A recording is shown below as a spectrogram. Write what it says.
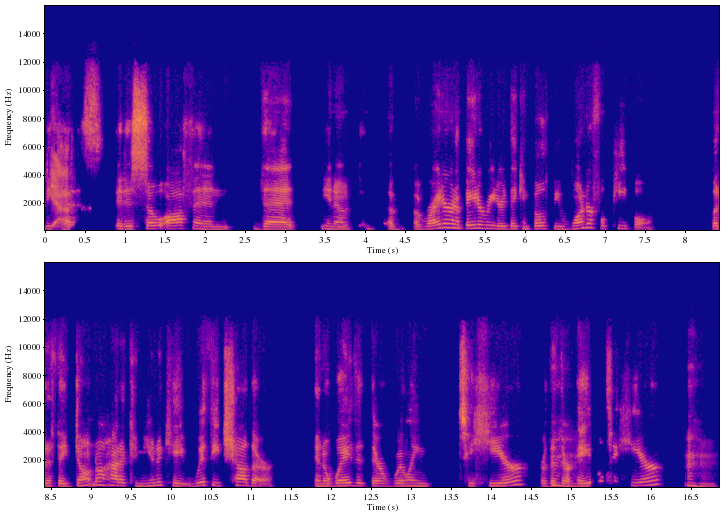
Yeah. because it is so often that you know a, a writer and a beta reader they can both be wonderful people but if they don't know how to communicate with each other in a way that they're willing to hear or that they're Mhm. able to hear Mhm.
